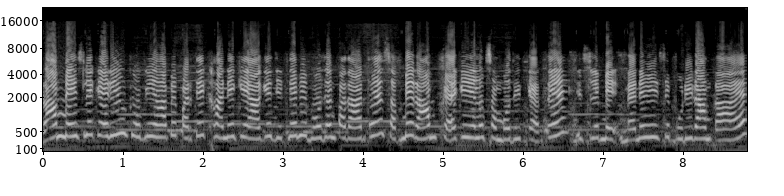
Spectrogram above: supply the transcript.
राम मैं इसलिए कह रही हूँ क्योंकि यहाँ पे प्रत्येक खाने के आगे जितने भी भोजन पदार्थ हैं, सब में राम कह के ये लोग संबोधित करते हैं। इसलिए मैंने भी इसे पूरी राम कहा है।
